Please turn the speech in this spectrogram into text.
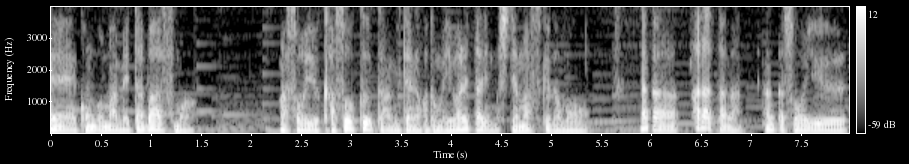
えー、今後、まあ、メタバースもまあ、そういう仮想空間みたいなことも言われたりもしてますけども、なんか新たな、なんかそういう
